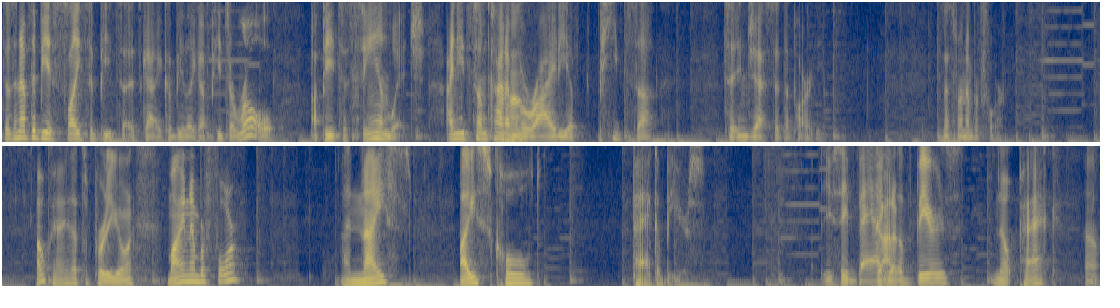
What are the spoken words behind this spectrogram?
doesn't have to be a slice of pizza. It's got it could be like a pizza roll, a pizza sandwich. I need some kind Uh-huh. of variety of pizza to ingest at the party. That's my number four. Okay, that's a pretty good one. My number four, a nice, ice cold pack of beers. You say bag Got it. of beers? No pack. Oh.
